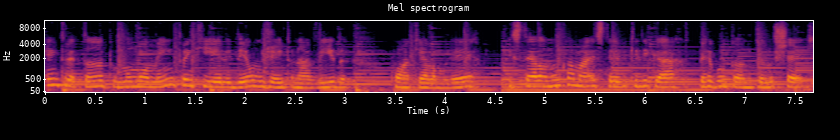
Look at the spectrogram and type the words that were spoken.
Entretanto, no momento em que ele deu um jeito na vida com aquela mulher, Estela nunca mais teve que ligar perguntando pelo cheque.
